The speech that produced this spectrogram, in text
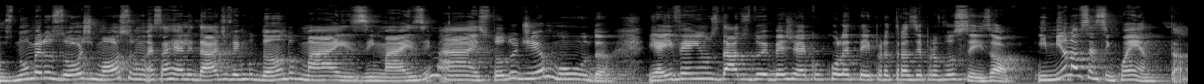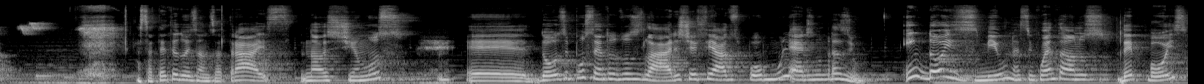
os números hoje mostram essa realidade vem mudando mais e mais e mais, todo dia muda. E aí vem os dados do IBGE que eu coletei para trazer para vocês, ó. Em 1950, há 72 anos atrás, nós tínhamos é, 12% dos lares chefiados por mulheres no Brasil. Em 2000, né, 50 anos depois,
